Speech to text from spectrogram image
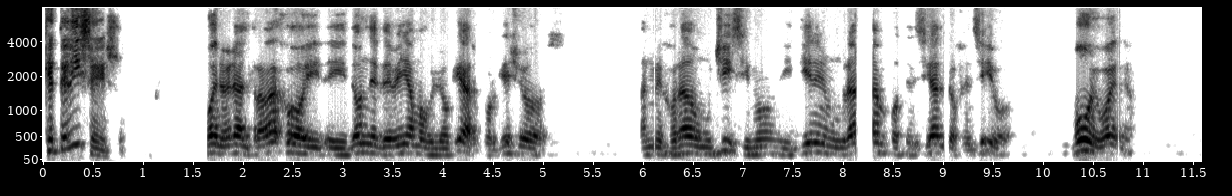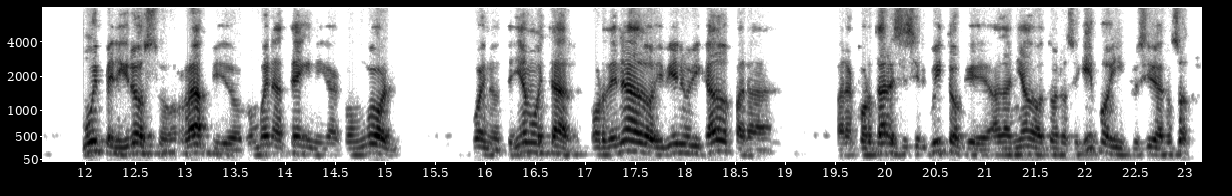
¿Qué te dice eso? Bueno, era el trabajo y, y dónde debíamos bloquear, porque ellos han mejorado muchísimo y tienen un gran potencial ofensivo. Muy bueno, muy peligroso, rápido, con buena técnica, con gol. Bueno, teníamos que estar ordenados y bien ubicados para, para cortar ese circuito que ha dañado a todos los equipos, inclusive a nosotros.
